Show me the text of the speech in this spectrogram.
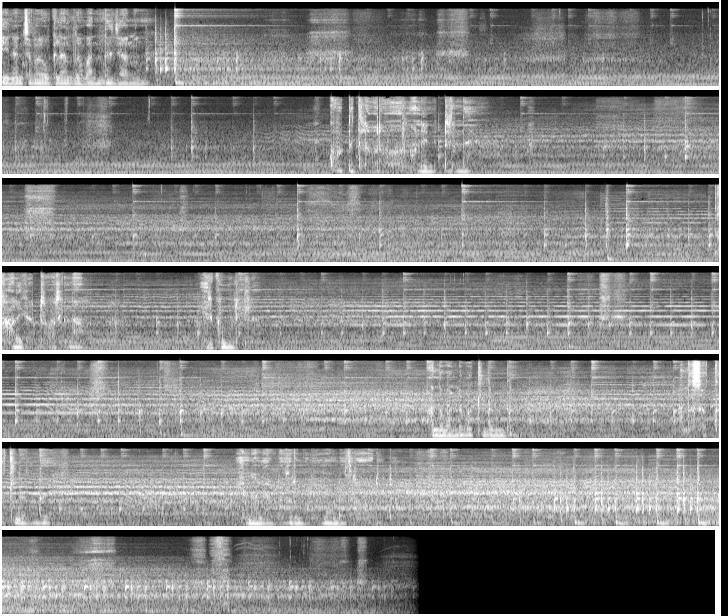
நீ நினச்ச மாதிரி உன் கல்யாணத்தில் வந்தேன் ஜானு. கூட்டத்தில் ஒரு ஓரமாக நின்றுட்டு இருந்தேன். தாலி கட்டுற வரைக்கும் நான் இருக்க முடியல. அந்த மண்டபத்திலிருந்து அந்த சத்தத்திலிருந்து என்னால் எவ்வளோ தூரம் முடியுமோ அவ்வளோ தூரம்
